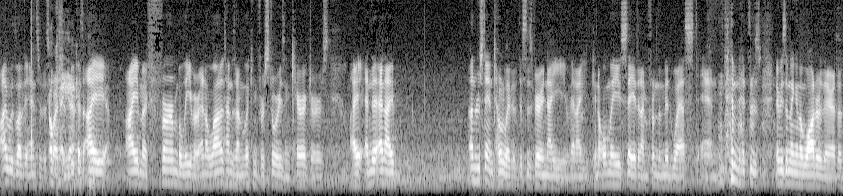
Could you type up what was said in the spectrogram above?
I would love to answer this okay, question yeah. because I I am a firm believer, and a lot of times when I'm looking for stories and characters, I and and I understand totally that this is very naive, and I can only say that I'm from the Midwest, and there's maybe something in the water there that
